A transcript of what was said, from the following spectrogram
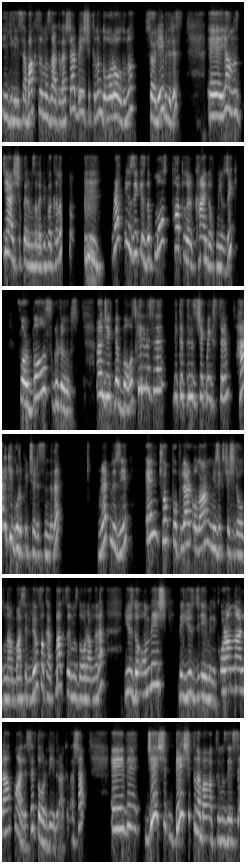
ilgili ise baktığımızda arkadaşlar B şıkkının doğru olduğunu söyleyebiliriz. E, yalnız diğer şıklarımıza da bir bakalım. Rap music is the most popular kind of music for both groups. Öncelikle both kelimesine dikkatinizi çekmek isterim. Her iki grup içerisinde de rap müziğin en çok popüler olan müzik çeşidi olduğundan bahsediliyor. Fakat baktığımızda oranlara yüzde 15 ve yüzde 20'lik oranlarla maalesef doğru değildir arkadaşlar. E, ve C, B şıkkına baktığımızda ise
